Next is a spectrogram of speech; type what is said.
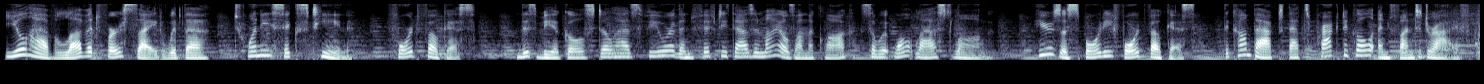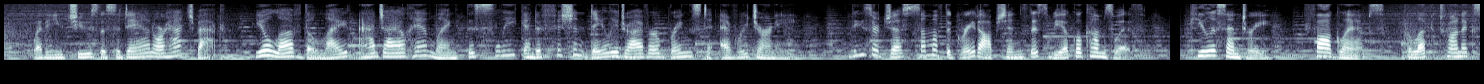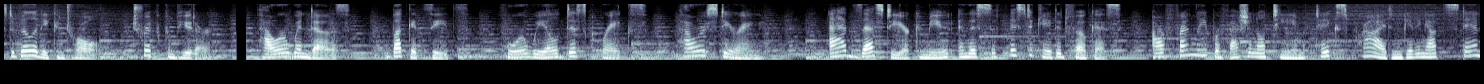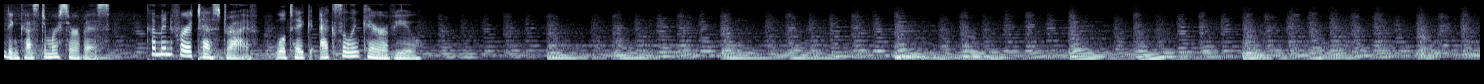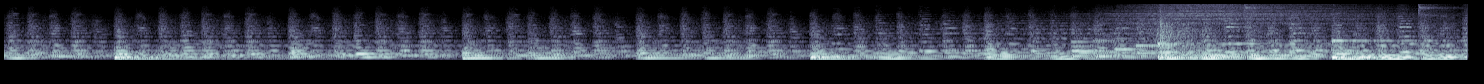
You'll have love at first sight with the 2016 Ford Focus. This vehicle still has fewer than 50,000 miles on the clock, so it won't last long. Here's a sporty Ford Focus, the compact that's practical and fun to drive. Whether you choose the sedan or hatchback, you'll love the light, agile handling this sleek and efficient daily driver brings to every journey. These are just some of the great options this vehicle comes with. Keyless entry, fog lamps, electronic stability control, trip computer, power windows, bucket seats, four-wheel disc brakes, power steering. Add zest to your commute in this sophisticated Focus. Our friendly professional team takes pride in giving outstanding customer service. Come in for a test drive. We'll take excellent care of you.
